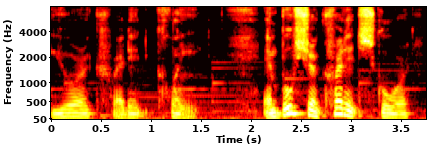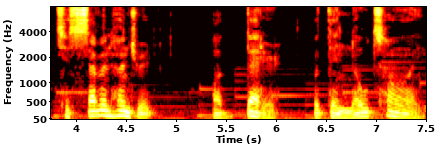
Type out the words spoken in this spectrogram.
your credit clean and boost your credit score to 700 or better within no time.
